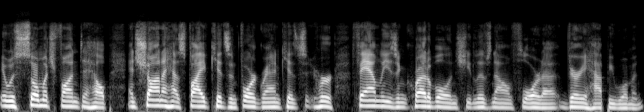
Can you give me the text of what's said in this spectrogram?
It was so much fun to help. And Shauna has five kids and four grandkids. Her family is incredible, and she lives now in Florida. Very happy woman.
